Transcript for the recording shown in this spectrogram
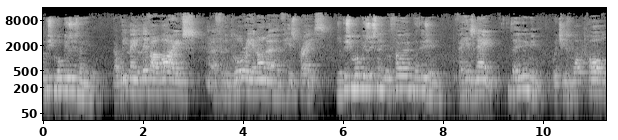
abyśmy mogli żyć dla Niego. That we may live our lives for the glory and honor of His praise. Żebyśmy mogli żyć na Jego chwałę na tej ziemi. For His name, Dla Jego imienia. which is what Paul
